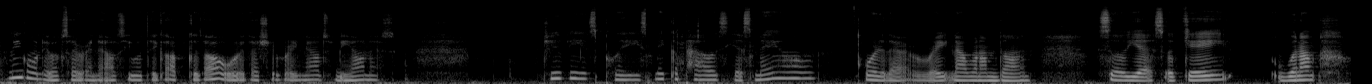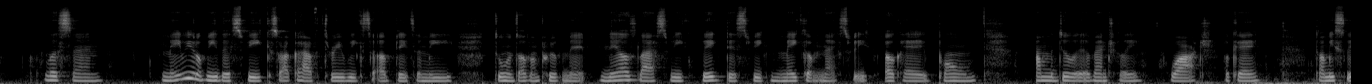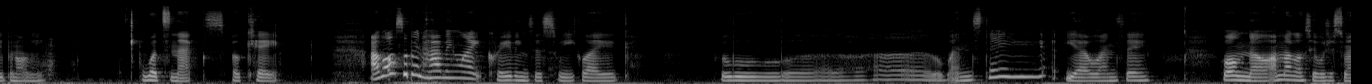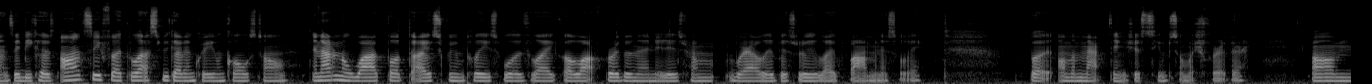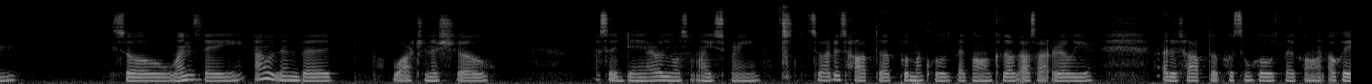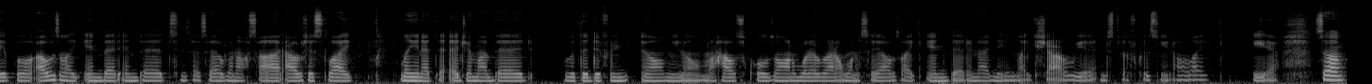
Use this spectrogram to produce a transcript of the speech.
Let me go on their website right now, see what they got, because I'll order that shit right now, to be honest. Juvia's Place, Makeup Palace, yes, ma'am. Order that right now when I'm done. So, yes, okay when I'm listen, maybe it'll be this week so I could have three weeks to update to me doing self improvement. Nails last week, wig this week, makeup next week. Okay, boom. I'm gonna do it eventually. Watch, okay? Don't be sleeping on me. What's next? Okay. I've also been having like cravings this week, like Wednesday. Yeah, Wednesday. Well, no, I'm not gonna say it was just Wednesday because honestly, for like the last week, I've been craving Cold Stone, and I don't know why I thought the ice cream place was like a lot further than it is from where I live. It's really like five minutes away, but on the map, things just seem so much further. Um, so Wednesday, I was in bed watching a show. I said, "Dang, I really want some ice cream," so I just hopped up, put my clothes back on because I was outside earlier I just hopped up, put some clothes back on. Okay, well, I wasn't like in bed, in bed since I said I went outside. I was just like laying at the edge of my bed with the different, um, you know, my house clothes on or whatever. I don't want to say I was like in bed and I didn't like shower yet and stuff because, you know, like, yeah. So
